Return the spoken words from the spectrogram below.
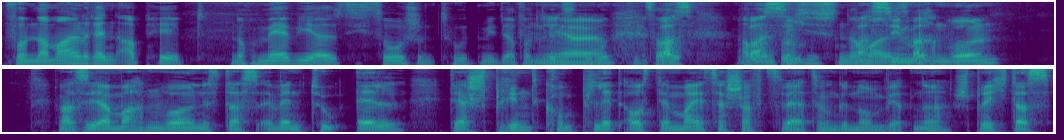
vom normalen Rennen abhebt. Noch mehr, wie er sich so schon tut mit der verkürzten ja, Rundenzahl. Was, Aber was, an sich ist ein Was sie machen wollen, was sie ja machen wollen, ist, dass eventuell der Sprint komplett aus der Meisterschaftswertung genommen wird, ne? Sprich, dass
